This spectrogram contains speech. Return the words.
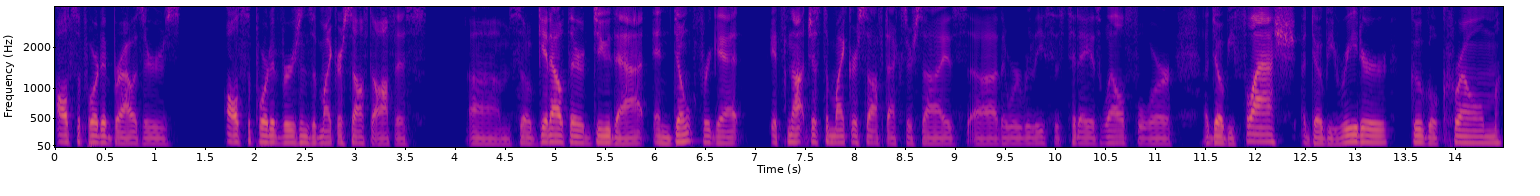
all supported browsers, all supported versions of Microsoft Office, um, so get out there, do that, and don't forget it's not just a Microsoft exercise. Uh, there were releases today as well for Adobe Flash, Adobe Reader, Google Chrome,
